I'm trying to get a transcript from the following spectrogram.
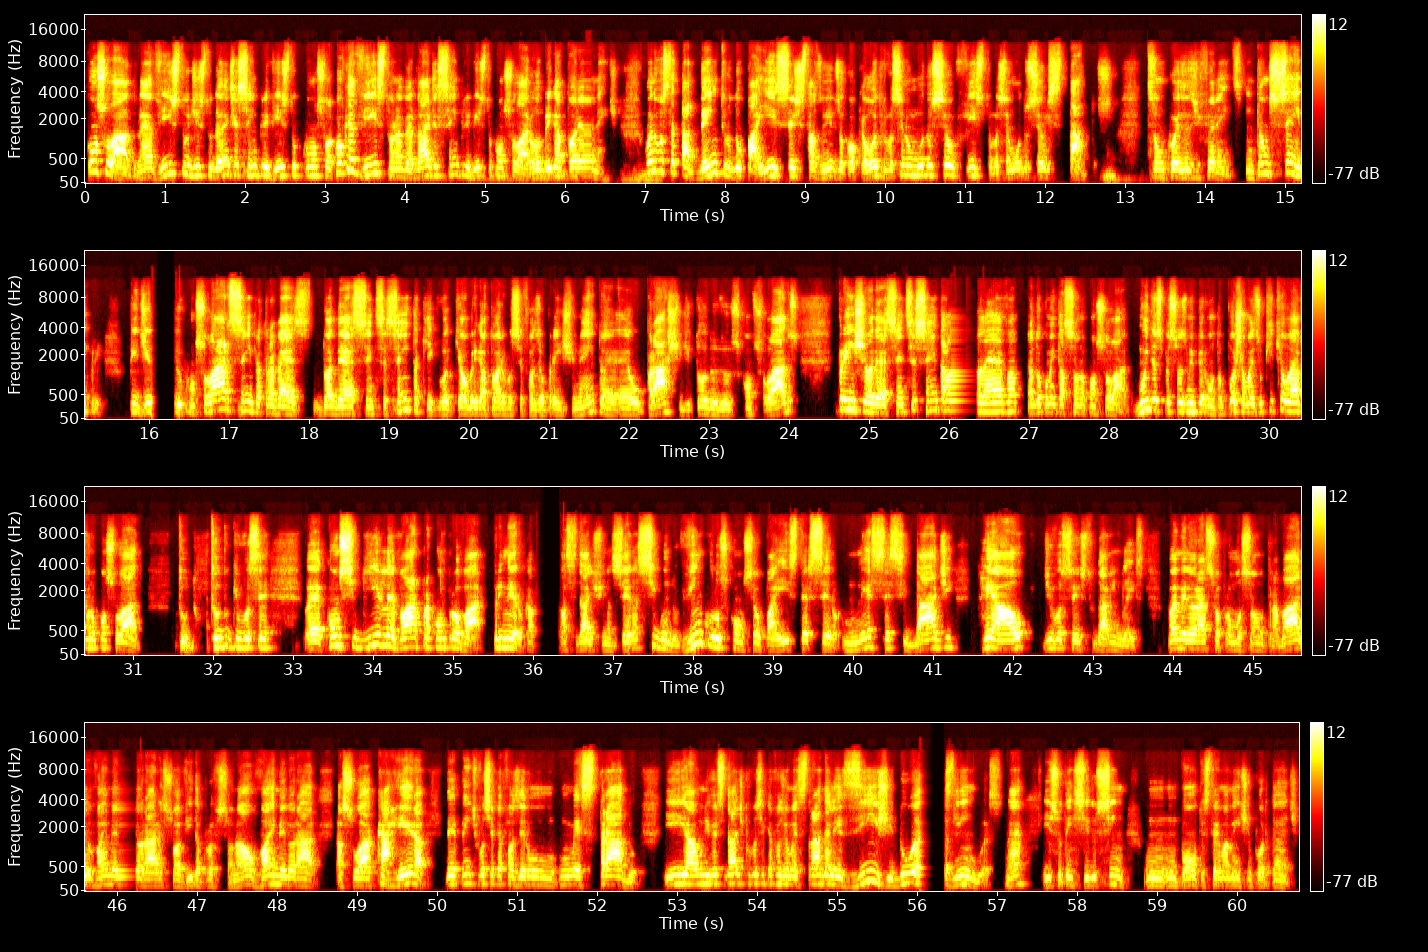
Consulado, né? Visto de estudante é sempre visto consular. Qualquer visto, na verdade, é sempre visto consular, obrigatoriamente. Quando você está dentro do país, seja Estados Unidos ou qualquer outro, você não muda o seu visto, você muda o seu status. São coisas diferentes. Então, sempre pedido consular, sempre através do ADS 160, que, que é obrigatório você fazer o preenchimento, é, é o praxe de todos os consulados preencheu a DS 160, leva a documentação no consulado. Muitas pessoas me perguntam, poxa, mas o que, que eu levo no consulado? Tudo, tudo que você é, conseguir levar para comprovar. Primeiro, capacidade financeira. Segundo, vínculos com o seu país. Terceiro, necessidade real de você estudar inglês vai melhorar a sua promoção no trabalho, vai melhorar a sua vida profissional, vai melhorar a sua carreira. De repente, você quer fazer um, um mestrado e a universidade que você quer fazer o mestrado ela exige duas línguas, né? Isso tem sido sim um, um ponto extremamente importante.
